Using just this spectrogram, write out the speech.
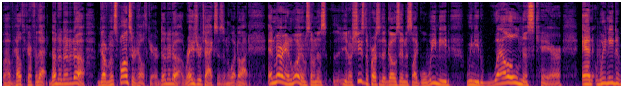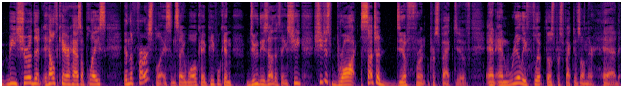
We'll have healthcare for that. Da da da da da. Government sponsored healthcare. Da da da. Raise your taxes and whatnot. And Marianne Williamson is, you know, she's the person that goes in. It's like, well, we need we need wellness care, and we need to be sure that healthcare has a place in the first place. And say, well, okay, people can do these other things. She she just brought such a different perspective and and really flip those perspectives on their head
